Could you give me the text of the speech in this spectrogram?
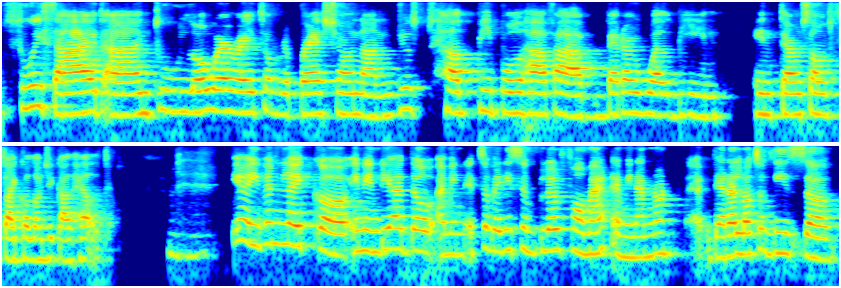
suicide and to lower rates of repression and just help people have a better well-being in terms of psychological health. Mm-hmm. yeah even like uh, in india though i mean it's a very simpler format. I mean i'm not there are lots of these uh,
